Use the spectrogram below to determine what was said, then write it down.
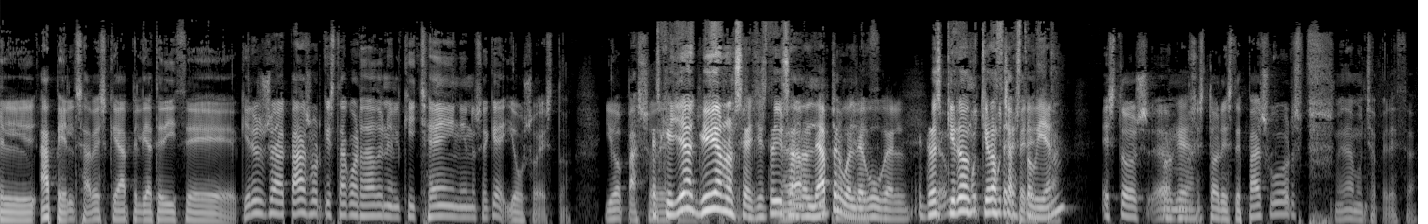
el Apple, ¿sabes? Que Apple ya te dice, ¿quieres usar el password que está guardado en el keychain y no sé qué? Yo uso esto. Yo paso Es que yo, yo ya no sé si estoy usando el de Apple o el de. Google. Entonces Eh, quiero, quiero hacer esto pereza. bien. Estos ¿Por em, gestores de passwords, me da mucha pereza.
